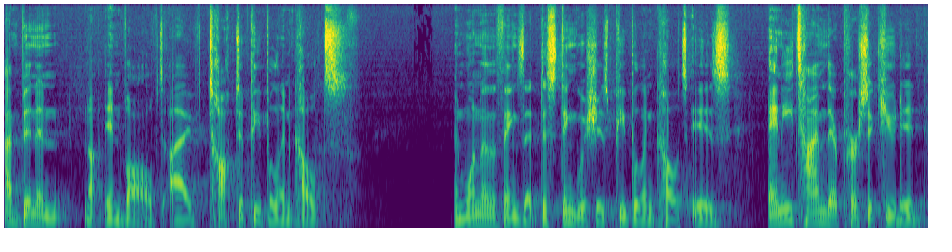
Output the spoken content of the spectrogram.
I've been in, involved. I've talked to people in cults. And one of the things that distinguishes people in cults is anytime they're persecuted,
